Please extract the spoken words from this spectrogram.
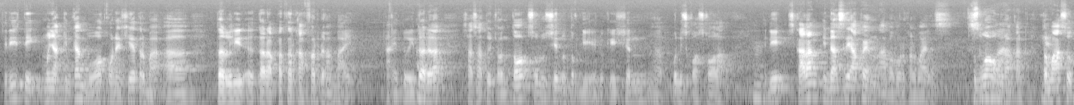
Jadi meyakinkan bahwa koneksinya terba, uh, ter, ter, ter, tercover dengan baik. Nah itu itu adalah salah satu contoh solusi untuk di education ataupun di sekolah-sekolah. Hmm. Jadi sekarang industri apa yang apa menggunakan wireless? Semua, Semua. menggunakan, ya. termasuk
